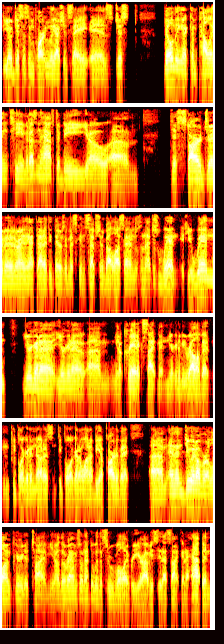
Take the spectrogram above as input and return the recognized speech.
you know just as importantly, I should say, is just building a compelling team. It doesn't have to be you know um, just star driven or anything like that. I think there's a misconception about Los Angeles and that just win. If you win, you're gonna you're gonna um, you know create excitement and you're gonna be relevant and people are gonna notice and people are gonna want to be a part of it. Um, and then do it over a long period of time. You know, the Rams don't have to win the Super Bowl every year. Obviously, that's not going to happen.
